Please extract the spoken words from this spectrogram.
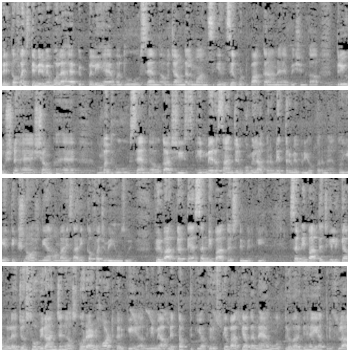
फिर कफज तिमिर में बोला है पिपली है, मधु, सैंधव, जांगल, मांस। इनसे पुटपाक कराना है पेशेंट का। त्रियुष्ण है, शंख है, मधु, सैंधव, काशीस। इनमें रसांजन को मिलाकर नेत्र में प्रयोग करना है। तो ये तीक्ष्ण औषधियाँ हमारी सारी कफज में यूज़ हुई। फिर बात करते हैं सन्निपात तिमिर की। सन्नी पातेज के लिए क्या बोला है? जो सोविरांजन है, उसको रेड हॉट करके अग्नि में आपने तप्त किया। फिर उसके बाद क्या करना है? मूत्र वर्ग है या त्रिफला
